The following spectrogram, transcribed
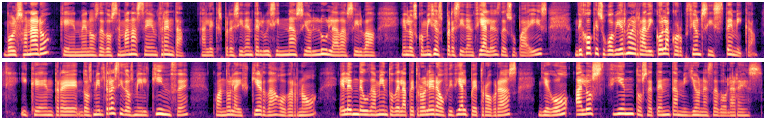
Bolsonaro, que en menos de dos semanas se enfrenta al expresidente Luis Ignacio Lula da Silva en los comicios presidenciales de su país, dijo que su gobierno erradicó la corrupción sistémica y que entre 2003 y 2015, cuando la izquierda gobernó, el endeudamiento de la petrolera oficial Petrobras llegó a los 170 millones de dólares.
